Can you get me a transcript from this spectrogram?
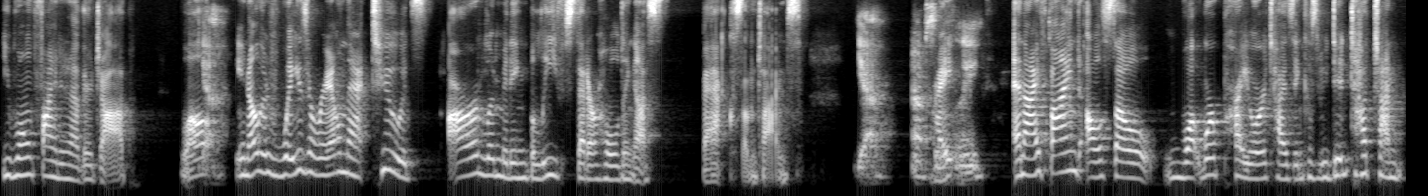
you won't find another job. Well, yeah. you know, there's ways around that too. It's our limiting beliefs that are holding us back sometimes. Yeah, absolutely. Right? And I find also what we're prioritizing, because we did touch on,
